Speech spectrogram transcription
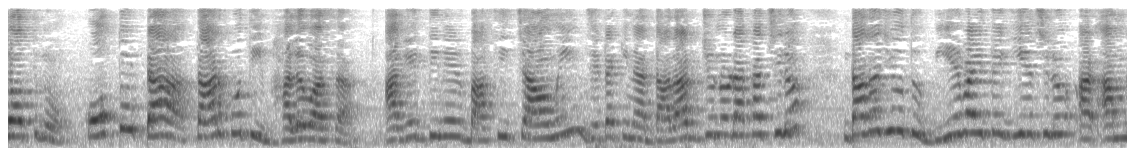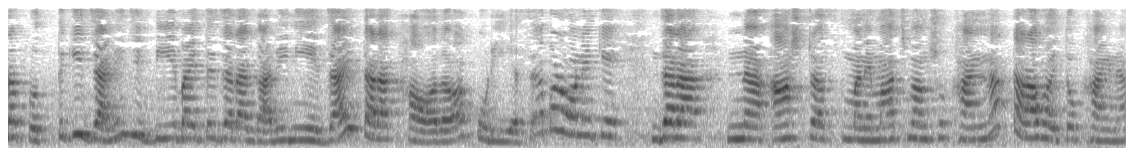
যত্ন, কতটা তার প্রতি ভালোবাসা? আগের দিনের বাসি চাউমিন যেটা কিনা দাদার জন্য রাখা ছিল, দাদা যেহেতু বিয়ে বাড়িতে গিয়েছিল, আর আমরা প্রত্যেকেই জানি যে বিয়ে বাড়িতে যারা গাড়ি নিয়ে যায়, তারা খাওয়া দাওয়া করিয়ে আসে। আবার অনেকে যারা আঁশ টাস মানে মাছ, মাংস খান না, তারা হয়তো খায় না।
